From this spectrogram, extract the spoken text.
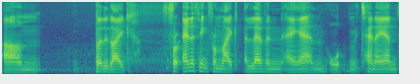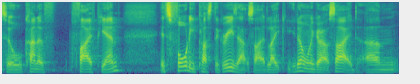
um, but it, like for anything from like 11 a.m. or 10 a.m. till kind of 5 p.m. It's 40 plus degrees outside. Like you don't want to go outside, um,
